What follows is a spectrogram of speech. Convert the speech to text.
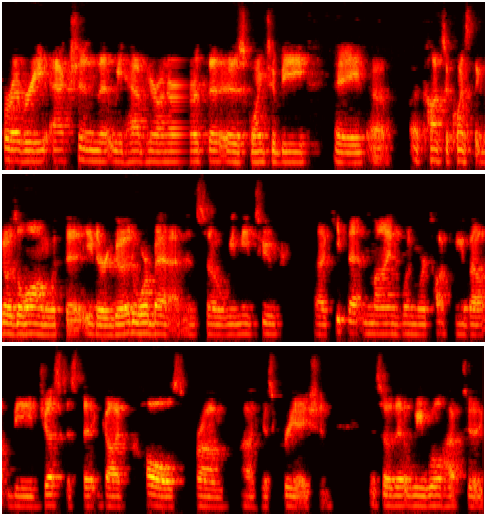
for every action that we have here on earth, there is going to be a, a, a consequence that goes along with it, either good or bad. And so we need to uh, keep that in mind when we're talking about the justice that God calls from uh, His creation, and so that we will have to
